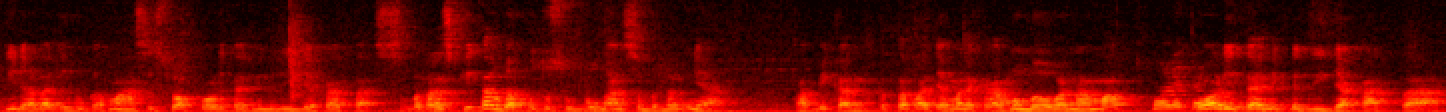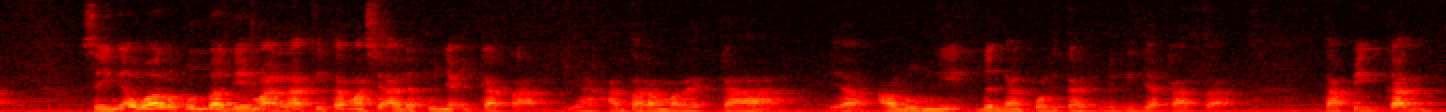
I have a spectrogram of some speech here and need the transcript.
tidak lagi bukan mahasiswa Politeknik di Jakarta. Sebenarnya kita udah putus hubungan sebenarnya. Tapi kan tetap aja mereka membawa nama Politeknik, Politeknik Negeri Jakarta. Sehingga walaupun bagaimana kita masih ada punya ikatan ya antara mereka ya alumni dengan Politeknik Negeri Jakarta. Tapi kan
